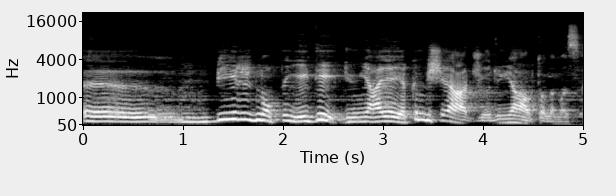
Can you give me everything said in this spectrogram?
1.7 dünyaya yakın bir şey harcıyor dünya ortalaması.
